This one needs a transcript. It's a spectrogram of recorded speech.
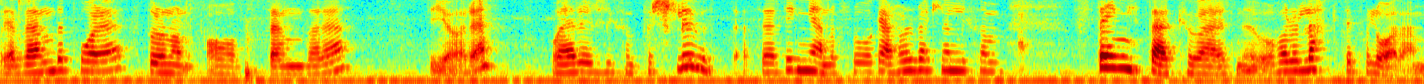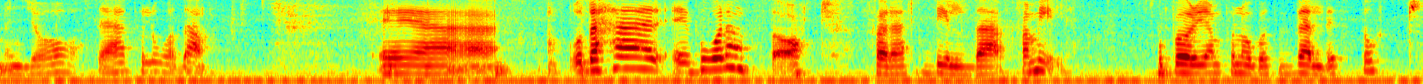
Och jag vänder på det, står det någon avsändare? Det gör det. Och är det liksom förslutet? Så jag ringer henne och frågar, har du verkligen liksom stängt det här kuvertet nu och har du lagt det på lådan? Men ja, det är på lådan. Eh, och det här är våran start för att bilda familj och början på något väldigt stort.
